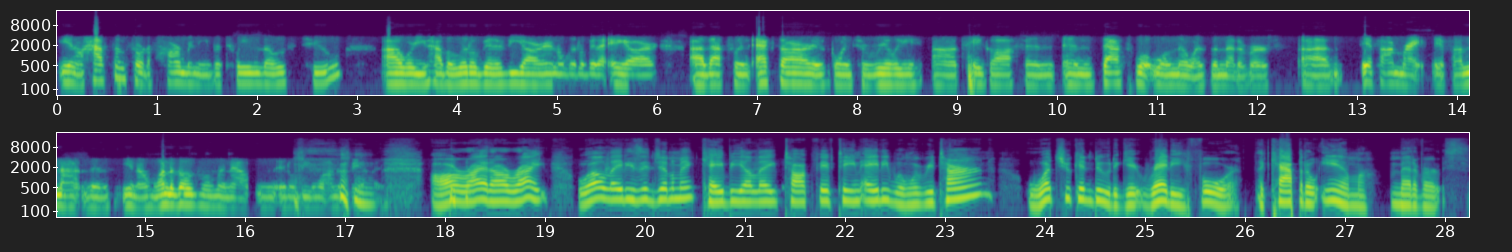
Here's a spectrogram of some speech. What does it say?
you know, have some sort of harmony between those two, uh, where you have a little bit of VR and a little bit of AR. Uh, that's when XR is going to really uh, take off, and and that's what we'll know as the metaverse. Um, if I'm right, if I'm not, then you know one of those will win out, and it'll be one of the other. all right, all right. Well, ladies and gentlemen, KBLA Talk 1580. When we return what you can do to get ready for the capital M metaverse.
